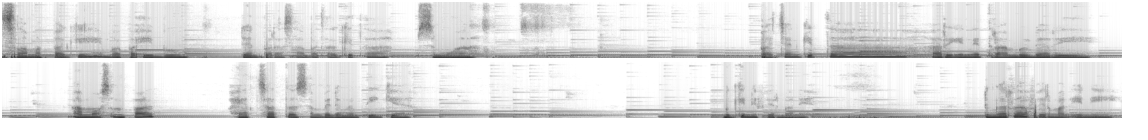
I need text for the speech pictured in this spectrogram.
Selamat pagi Bapak Ibu dan para sahabat Alkitab semua. Bacaan kita hari ini terambil dari Amos 4 ayat 1 sampai dengan 3. Begini firmannya. Dengarlah firman ini,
